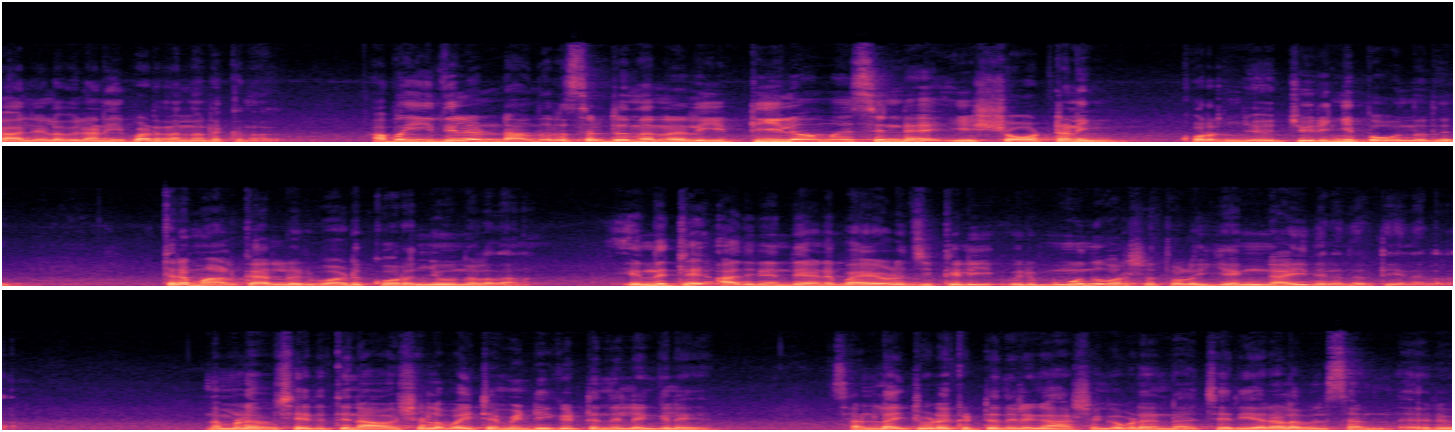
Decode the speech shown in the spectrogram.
കാലയളവിലാണ് ഈ പഠനം നടക്കുന്നത്. അപ്പോൾ ഇതിലുണ്ടാകുന്ന റിസൾട്ട് എന്ന് പറഞ്ഞാൽ ഈ ടീലോമേഴ്സിന്റെ ഈ ഷോർട്ടണിങ് കുറഞ്ഞ് ചുരുങ്ങിപ്പോകുന്നത് ഇത്തരം ആൾക്കാരിൽ ഒരുപാട് കുറഞ്ഞു എന്നുള്ളതാണ്. എന്നിട്ട് അതിനെന്താണ്? ബയോളജിക്കലി ഒരു മൂന്ന് വർഷത്തോളം യങ്ങായി നിലനിർത്തി എന്നുള്ളതാണ്. നമ്മുടെ ശരീരത്തിന് ആവശ്യമുള്ള വൈറ്റമിൻ ഡി കിട്ടുന്നില്ലെങ്കിൽ സൺലൈറ്റിലൂടെ കിട്ടുന്നില്ലെങ്കിൽ ആശങ്കപ്പെടേണ്ട. ചെറിയൊരളവിൽ സൺ ഒരു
